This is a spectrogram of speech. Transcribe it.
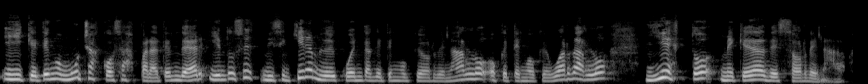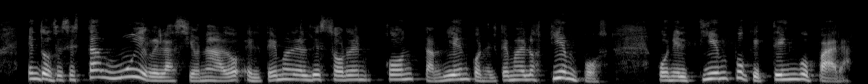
y que tengo muchas cosas para atender y entonces ni siquiera me doy cuenta que tengo que ordenarlo o que tengo que guardarlo y esto me queda desordenado. Entonces está muy relacionado el tema del desorden con también con el tema de los tiempos, con el tiempo que tengo para.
